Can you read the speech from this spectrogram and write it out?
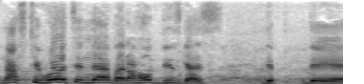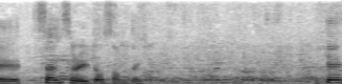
nasty words in there, but I hope these guys they, they censor it or something. Okay?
